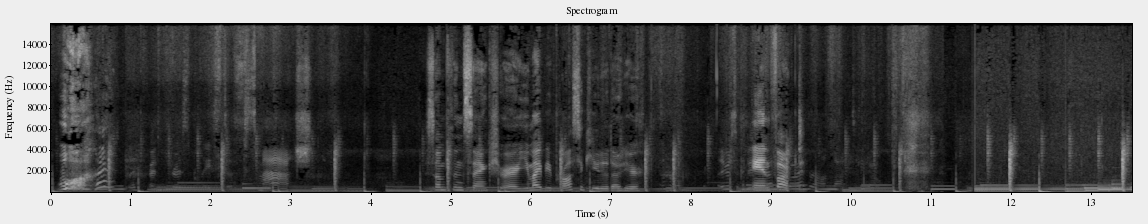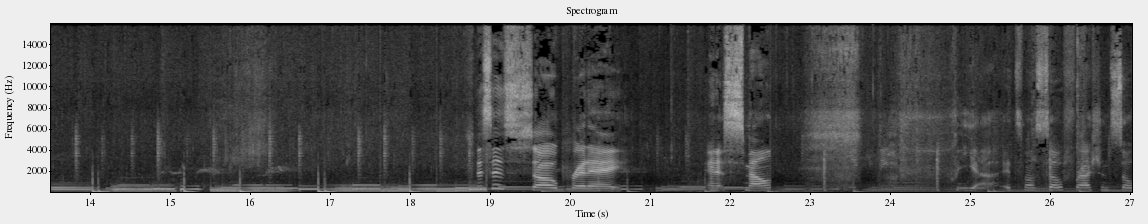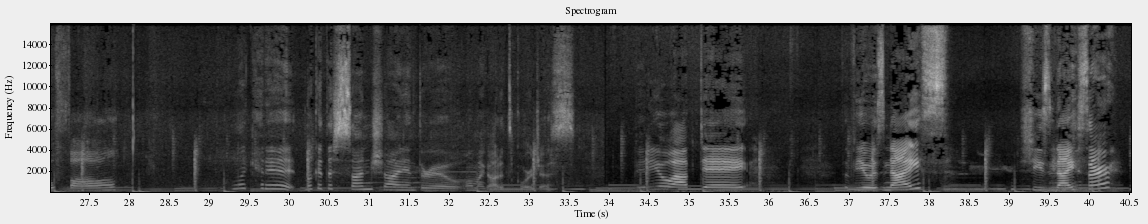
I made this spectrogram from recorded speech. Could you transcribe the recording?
What? Adventurous place to smash. Something sanctuary. You might be prosecuted out here. And fucked. So pretty. And it smells, yeah, it smells so fresh and so fall. Look at it. Look at the sun shining through. Oh my God, it's gorgeous. Video update. The view is nice. She's nicer.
